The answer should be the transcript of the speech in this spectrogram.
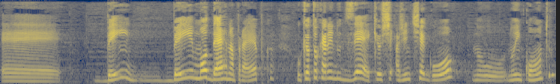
é, bem, bem moderna para a época. O que eu tô querendo dizer é que eu, a gente chegou no, no encontro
